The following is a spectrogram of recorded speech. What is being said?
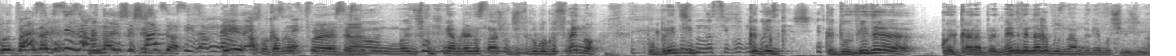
Но Това е веднага- сексизъм. Това е сексизъм. Не, Не, аз го казвам Не. в, естествено, защото няма как да стане, защото ще загубя гласове, но по принцип, Но си го като, искаш. като видя кой кара пред мен, веднага познавам дали е мъж или жена.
